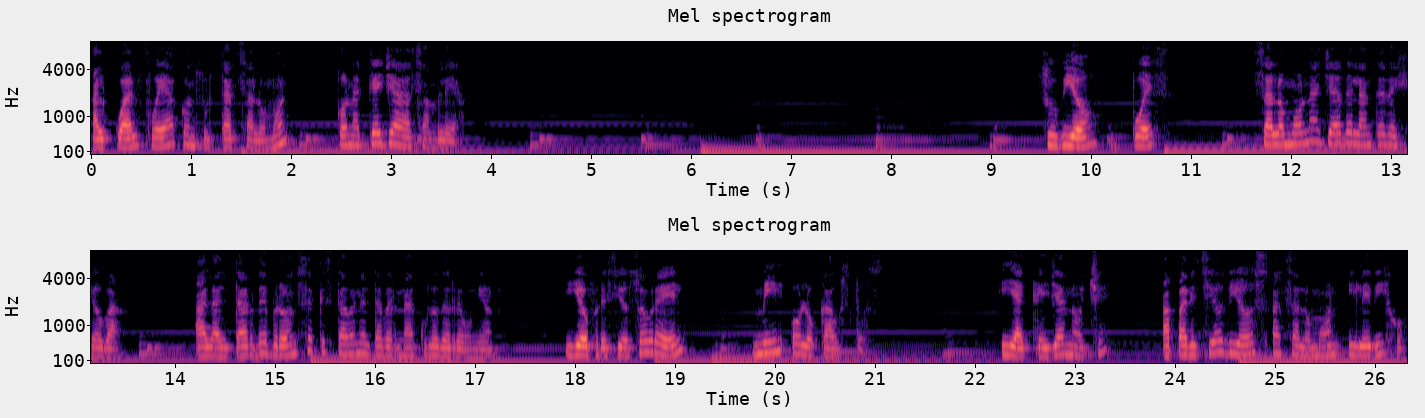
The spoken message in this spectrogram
al cual fue a consultar Salomón con aquella asamblea. Subió, pues, Salomón allá delante de Jehová, al altar de bronce que estaba en el tabernáculo de reunión, y ofreció sobre él mil holocaustos. Y aquella noche apareció Dios a Salomón y le dijo,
